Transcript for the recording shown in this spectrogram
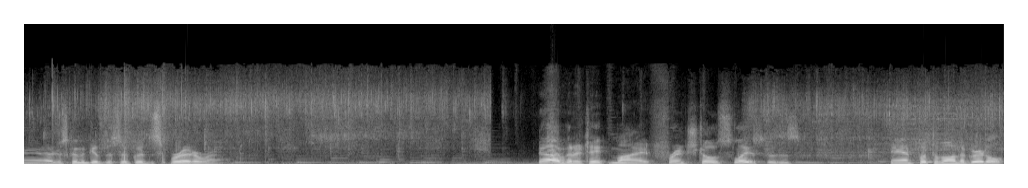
Eh, and I'm just going to give this a good spread around. Now I'm going to take my French toast slices and put them on the griddle.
